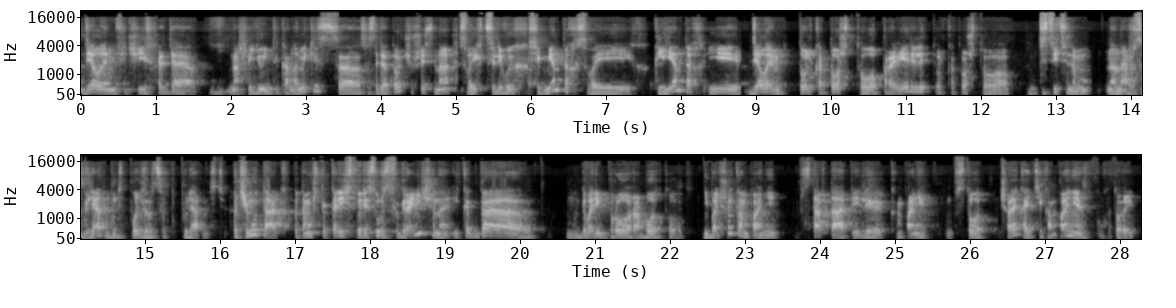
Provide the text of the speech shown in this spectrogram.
делаем фичи, исходя нашей юнит-экономики, сосредоточившись на своих целевых сегментах, своих клиентах и делаем только то, что проверили, только то, что действительно, на наш взгляд, будет пользоваться популярностью. Почему так? Потому что количество ресурсов ограничено, и когда мы говорим про работу небольшой компании, стартапе или компании 100 человек, IT-компания, у которой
